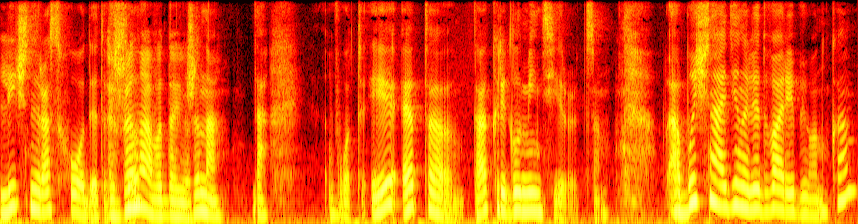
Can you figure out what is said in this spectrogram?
личные расходы. Это Жена все... выдает? Жена, да. Вот, и это так регламентируется. Обычно один или два ребенка –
